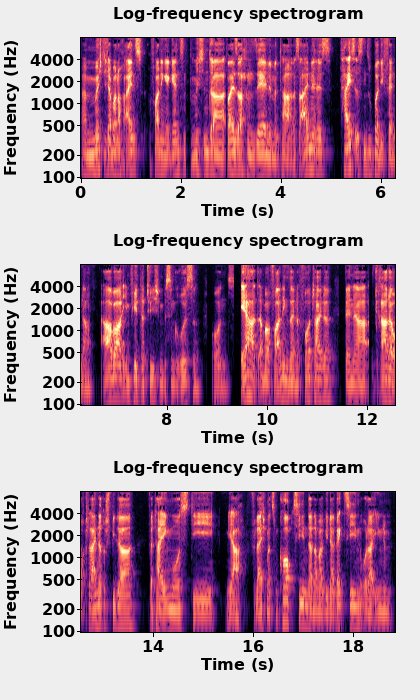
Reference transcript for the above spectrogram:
Ähm, möchte ich aber noch eins vor allen Dingen ergänzen. Für mich sind da zwei Sachen sehr elementar. Das eine ist, Thais ist ein super Defender, aber ihm fehlt natürlich ein bisschen Größe. Und er hat aber vor allen Dingen seine Vorteile, wenn er gerade auch kleinere Spieler verteidigen muss, die ja vielleicht mal zum Korb ziehen, dann aber wieder wegziehen oder ihn im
